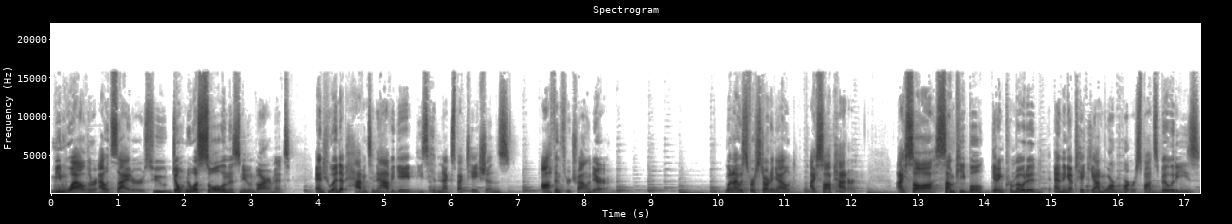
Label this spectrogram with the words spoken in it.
Meanwhile, there are outsiders who don't know a soul in this new environment and who end up having to navigate these hidden expectations, often through trial and error. When I was first starting out, I saw a pattern. I saw some people getting promoted, ending up taking on more important responsibilities.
